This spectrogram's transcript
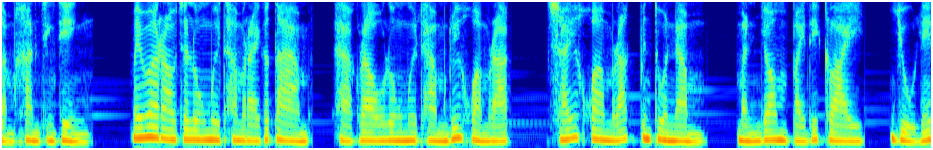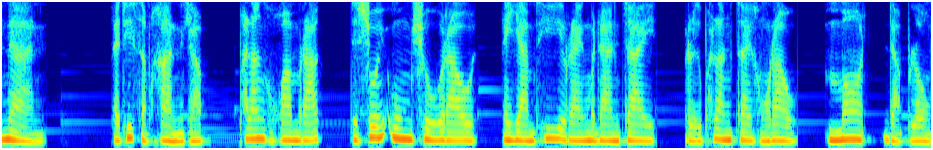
สำคัญจริงๆ ไม่ว่าเราจะลงมือทำอะไรก็ตาม หากเราลงมือทำด้วยความรัก ใช้ความรักเป็นตัวนำมันย่อมไปได้ไกล อยู่ได้นาน และที่สำคัญครับ พลังของความรักจะช่วยอุ้มชูเราในยามที่แรงบันดาลใจ หรือพลังใจของเรามอดดับลง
